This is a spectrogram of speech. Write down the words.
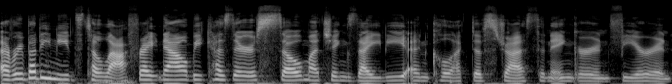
everybody needs to laugh right now because there is so much anxiety and collective stress and anger and fear, and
